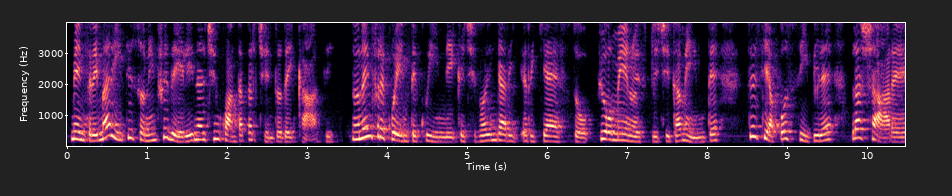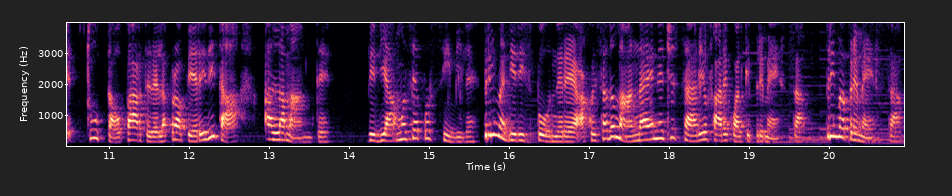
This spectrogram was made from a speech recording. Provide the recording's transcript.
mentre i mariti sono infedeli nel 50% dei casi. Non è infrequente quindi che ci venga richiesto più o meno esplicitamente se sia possibile lasciare tutta o parte della propria eredità all'amante. Vediamo se è possibile. Prima di rispondere a questa domanda è necessario fare qualche premessa. Prima premessa.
